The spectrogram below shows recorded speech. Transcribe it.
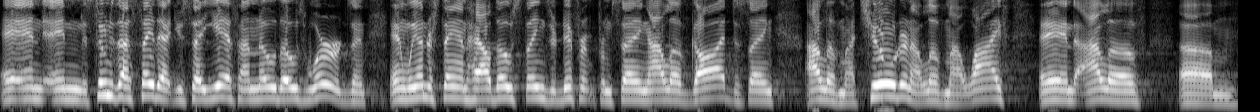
And, and as soon as I say that, you say, Yes, I know those words. And, and we understand how those things are different from saying, I love God, to saying, I love my children, I love my wife, and I love um,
